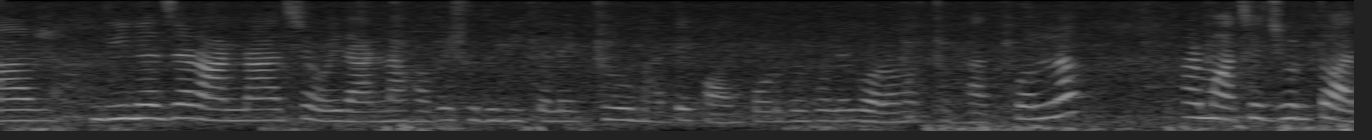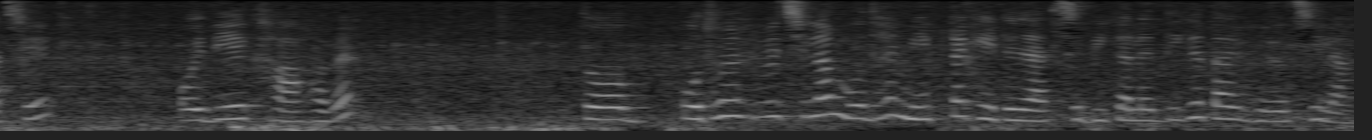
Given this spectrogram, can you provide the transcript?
আর দিনের যা রান্না আছে, ওই রান্না হবে। শুধু বিকেলে একটু ভাতে কম পড়বে বলে গরম একটু ভাত করলাম। আর মাছের ঝোল তো আছে ওই দিয়ে খাওয়া হবে। তো প্রথমে ভেবেছিলাম বোধহয় মেঘটা কেটে যাচ্ছে বিকালের দিকে তাই ভেবেছিলাম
